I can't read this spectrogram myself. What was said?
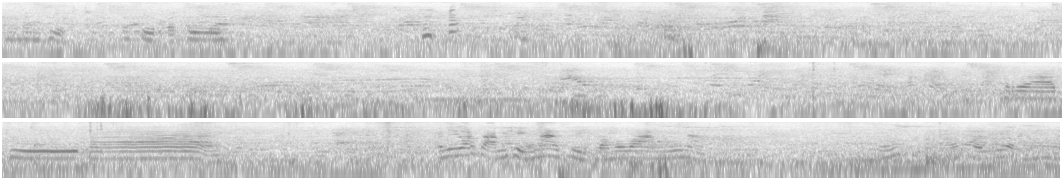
ไม่ต้องผิดก็สืบประตู ปลาทูค่ะอันนี้ว่าสามเข่งห้าสิบเรามาวางนี่นะเขาเขาเลือกนี่ไง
